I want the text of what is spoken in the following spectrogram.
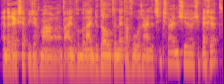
En de rechts heb je zeg maar aan het einde van de lijn de dood en net daarvoor zijn het ziek zijn als je, als je pech hebt.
